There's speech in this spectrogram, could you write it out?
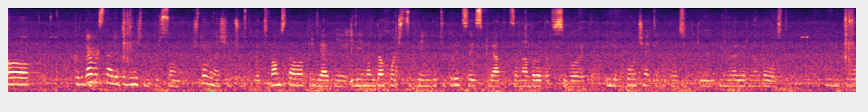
А, когда вы стали публичной персоной, что вы начали чувствовать? Вам стало приятнее или иногда хочется где-нибудь укрыться и спрятаться, наоборот, от всего этого? Или вы получаете от этого все-таки неимоверное удовольствие? Ну.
